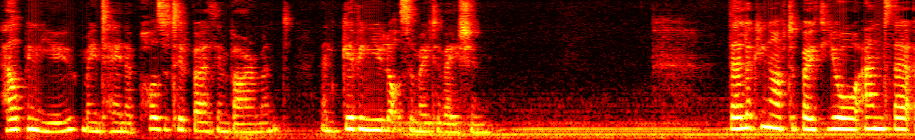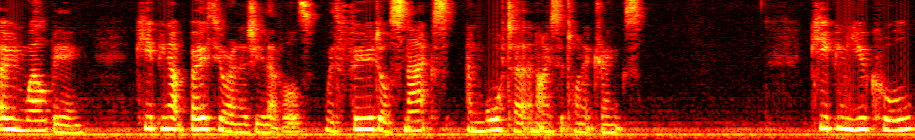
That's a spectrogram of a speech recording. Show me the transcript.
helping you maintain a positive birth environment and giving you lots of motivation they're looking after both your and their own well-being, keeping up both your energy levels with food or snacks and water and isotonic drinks. Keeping you cool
